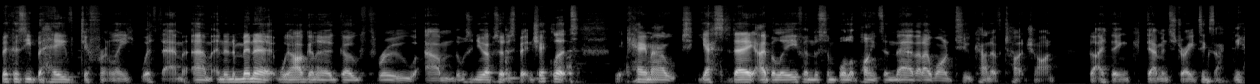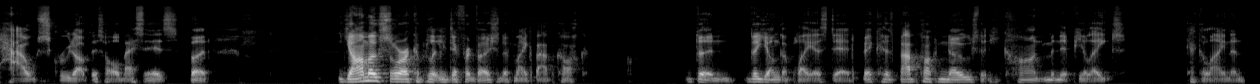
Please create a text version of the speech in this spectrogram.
because he behaved differently with them. Um, and in a minute, we are going to go through. Um, there was a new episode of Spittin' Chiclets that came out yesterday, I believe, and there's some bullet points in there that I want to kind of touch on that I think demonstrates exactly how screwed up this whole mess is. But Jarmo saw a completely different version of Mike Babcock than the younger players did because Babcock knows that he can't manipulate Kekalainen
